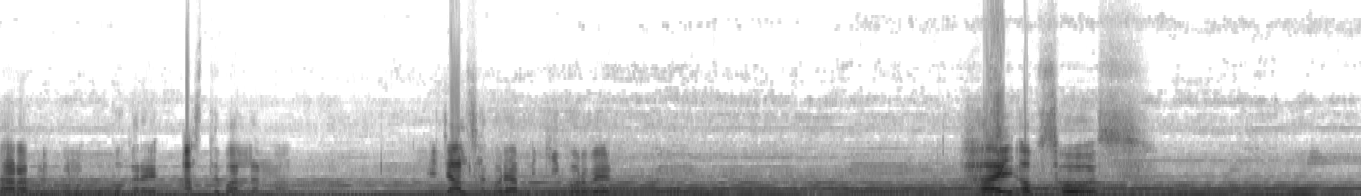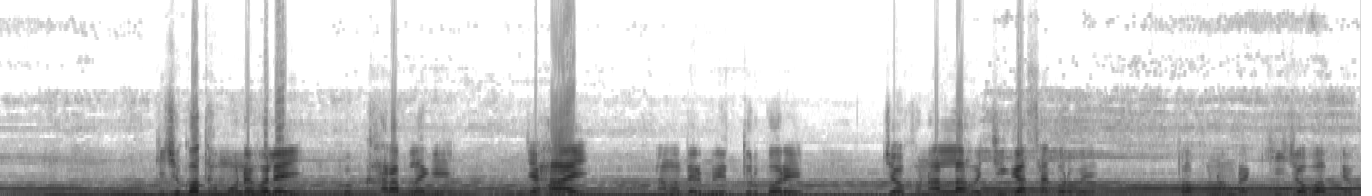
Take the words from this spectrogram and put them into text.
তার আপনি কোনো উপকারে আসতে পারলেন না। এই জালসা করে আপনি কি করবেন? হাই, আফসোস। কিছু কথা মনে হলেই খুব খারাপ লাগে যে, হাই, আমাদের মৃত্যুর পরে যখন আল্লাহ জিজ্ঞাসা করবে, তখন আমরা কি জবাব দেব?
